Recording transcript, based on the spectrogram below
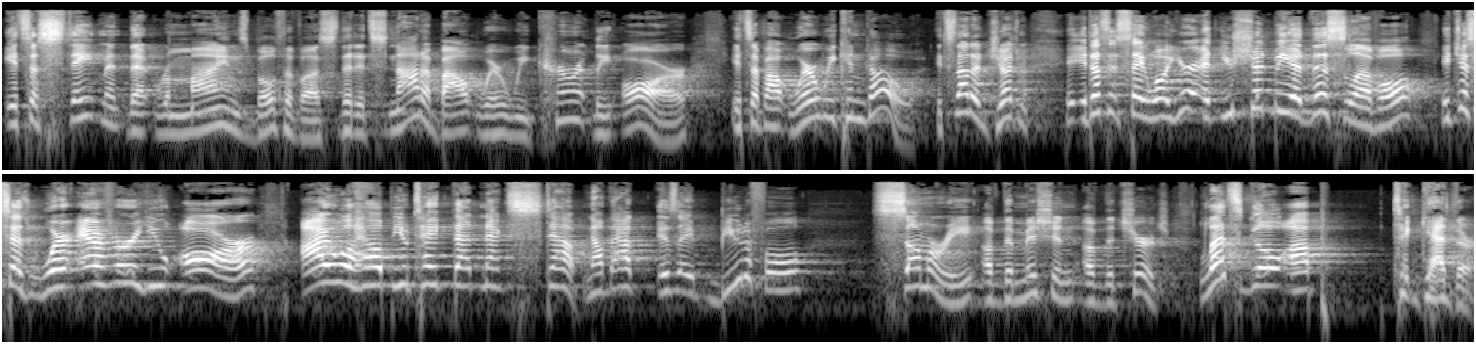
It's a statement that reminds both of us that it's not about where we currently are, it's about where we can go. It's not a judgment. It doesn't say, well, you're at, you should be at this level. It just says, wherever you are, I will help you take that next step. Now, that is a beautiful summary of the mission of the church. Let's go up together.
